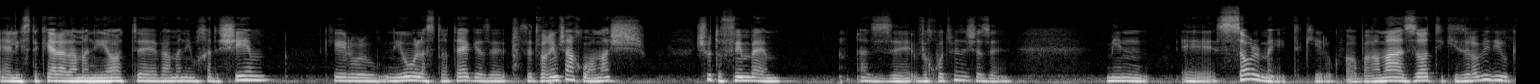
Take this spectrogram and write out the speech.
אה, להסתכל על אמניות אה, ואמנים חדשים, כאילו ניהול, אסטרטגיה, זה, זה דברים שאנחנו ממש שותפים בהם. אז, אה, וחוץ מזה שזה מין סולמייט, כאילו, כבר ברמה הזאת, כי זה לא בדיוק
